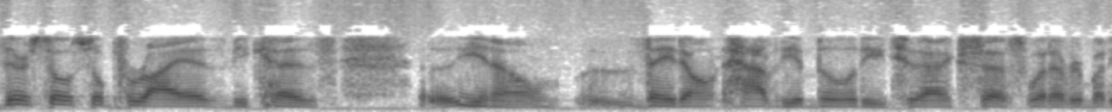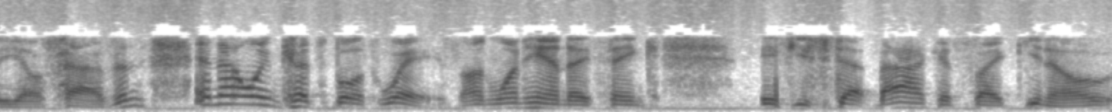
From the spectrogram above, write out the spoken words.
they're social pariahs because you know they don't have the ability to access what everybody else has and and that one cuts both ways on one hand i think if you step back it's like you know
